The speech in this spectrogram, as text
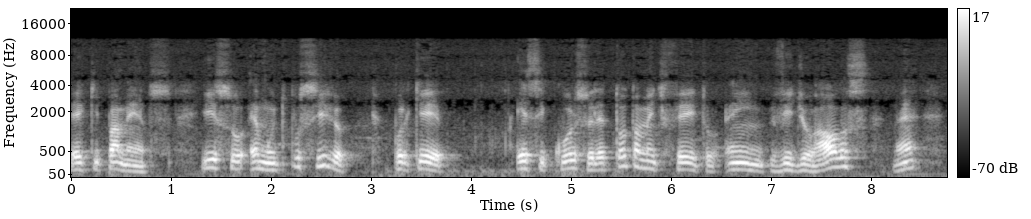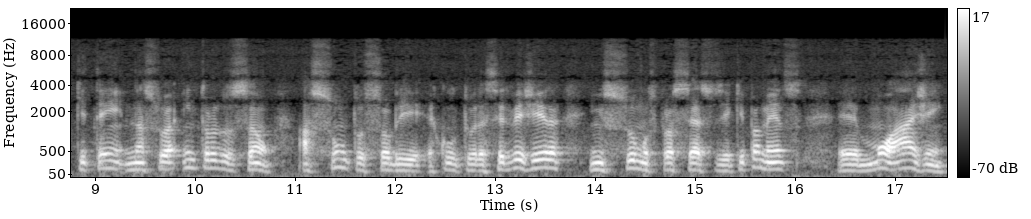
equipamentos. Isso é muito possível porque esse curso ele é totalmente feito em videoaulas, né, que tem na sua introdução assuntos sobre cultura cervejeira, insumos, processos e equipamentos, é, moagem,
